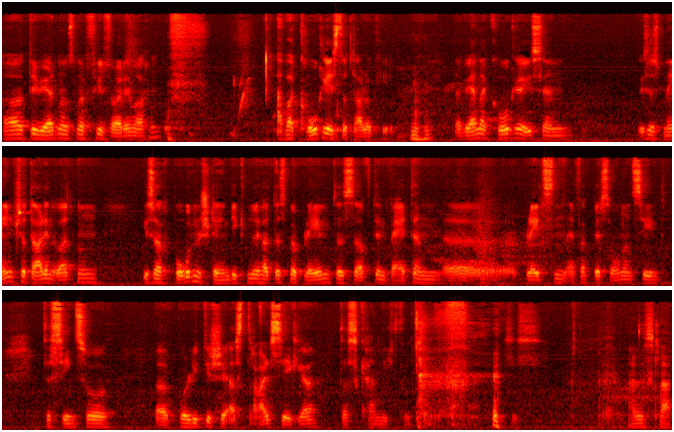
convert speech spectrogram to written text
äh, die werden uns noch viel Freude machen. Aber Kogler ist total okay. Mhm. Der Werner Kogler ist, ein, ist als Mensch total in Ordnung, ist auch bodenständig, nur hat das Problem, dass auf den weiteren äh, Plätzen einfach Personen sind, das sind so äh, politische Astralsegler, das kann nicht funktionieren. Ist, ja. Alles klar.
